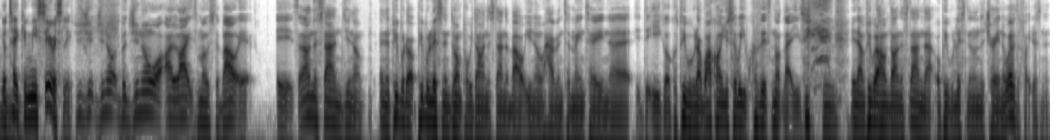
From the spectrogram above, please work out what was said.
you're taking me seriously." Do you, do you know? But do you know what I liked most about it is, and I understand, you know, and the people that people listening don't probably don't understand about you know having to maintain uh, the ego because people be like, why can't you say what? Because it's not that easy. you know, people at home don't understand that, or people listening on the train or wherever the fuck you're listening.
